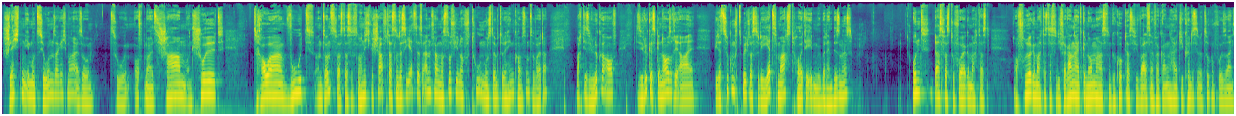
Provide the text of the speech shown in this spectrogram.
schlechten Emotionen, sage ich mal, also zu oftmals Scham und Schuld, Trauer, Wut und sonst was, dass du es noch nicht geschafft hast und dass du jetzt erst anfangen musst, so viel noch tun musst, damit du da hinkommst und so weiter. Mach diese Lücke auf. Diese Lücke ist genauso real wie das Zukunftsbild, was du dir jetzt machst, heute eben über dein Business. Und das, was du vorher gemacht hast, auch früher gemacht hast, dass du die Vergangenheit genommen hast und geguckt hast, wie war das in der Vergangenheit, wie könnte es in der Zukunft wohl sein,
